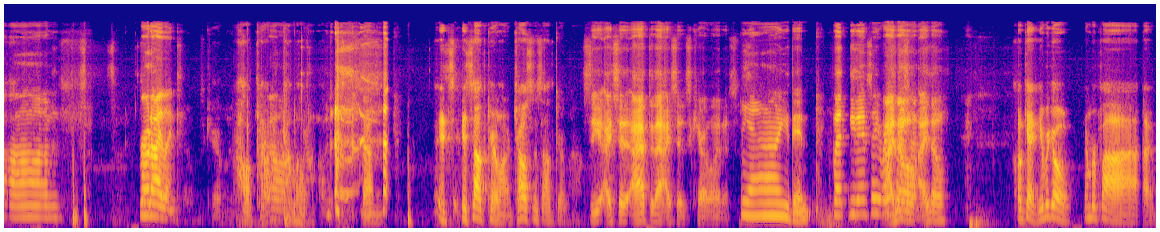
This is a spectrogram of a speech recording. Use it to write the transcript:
um, Rhode Island. Carolina. Oh, come, come on. No. It's it's South Carolina, Charleston, South Carolina. See, I said after that, I said it's Carolinas. Yeah, you did. But you didn't say it right. I know. I know. Okay, here we go. Number five.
